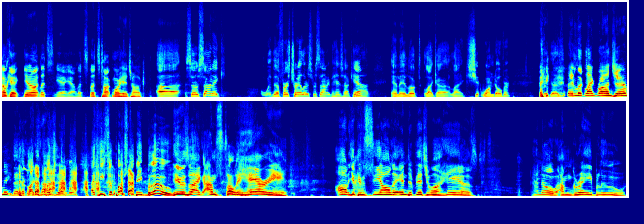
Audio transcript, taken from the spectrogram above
Okay. You know what? Let's yeah yeah let's let's talk more Hedgehog. Uh, so Sonic, the first trailers for Sonic the Hedgehog came Yeah. out, and they looked like uh like shit warmed over because They look like Ron Jeremy. they look like Ron Jeremy. Like he's supposed to be blue. He was like, I'm so hairy. All you can see all the individual hairs. I know, I'm gray blue.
